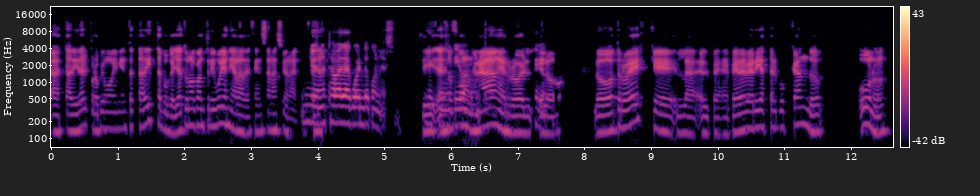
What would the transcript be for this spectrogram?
a la estadidad, el propio movimiento estadista, porque ya tú no contribuyes ni a la defensa nacional. Yo Eso no estaba de acuerdo con eso, Sí, eso fue un gran error. Sí, Lo, lo otro es que la- el PNP debería estar buscando, uno,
